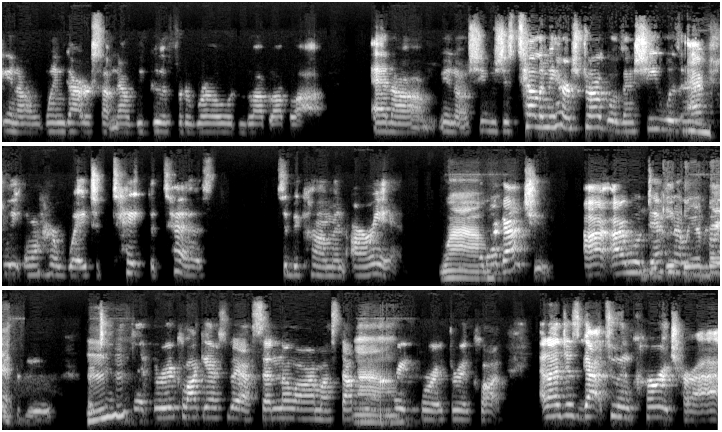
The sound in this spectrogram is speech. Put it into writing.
you know went and got her something that would be good for the road and blah blah blah and um you know she was just telling me her struggles and she was Mm. actually on her way to take the test to become an RN Wow. but I got you I, I will You definitely pray for you Mhm. at three o'clock yesterday I set an alarm I stopped Wow. and prayed for her at three o'clock and I just got to encourage her I,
